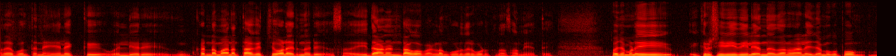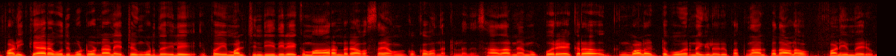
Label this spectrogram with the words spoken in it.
അതേപോലെ തന്നെ ഇലക്ക് വലിയൊരു കണ്ടമാനം തകച്ച് വളരുന്നൊരു ഇതാണ് ഉണ്ടാവുക വെള്ളം കൂടുതൽ കൊടുക്കുന്ന സമയത്ത്. അപ്പോൾ നമ്മൾ ഈ കൃഷി രീതിയിൽ എന്തെന്ന് പറഞ്ഞാൽ നമുക്കിപ്പോൾ പണിക്കാരെ ബുദ്ധിമുട്ട് കൊണ്ടാണ് ഏറ്റവും കൂടുതൽ ഇപ്പോൾ ഈ മൾച്ചിൻ രീതിയിലേക്ക് മാറേണ്ട ഒരു അവസ്ഥ ഞങ്ങൾക്കൊക്കെ വന്നിട്ടുള്ളത്. സാധാരണ നമുക്ക് ഒരു ഏക്കർ വളമിട്ട് പോരണമെങ്കിൽ ഒരു പത്ത് നാൽപ്പത് ആളെ പണിയും വരും.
